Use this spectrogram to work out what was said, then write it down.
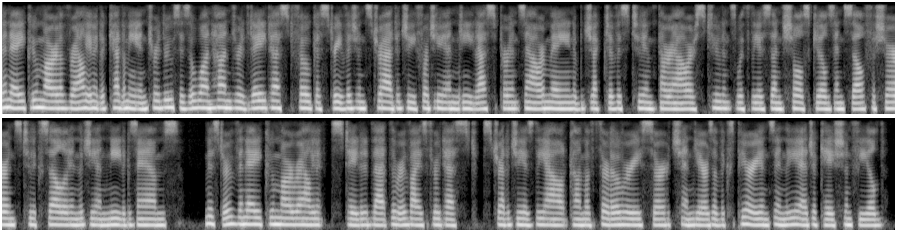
Vinay Kumar of Rao IIT Academy introduces a 100 day test focused revision strategy for GNE aspirants. Our main objective is to empower our students with the essential skills and self assurance to excel in the GNE exams. Mr. Vinay Kumar Rao stated that the revised through test strategy is the outcome of thorough research and years of experience in the education field.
